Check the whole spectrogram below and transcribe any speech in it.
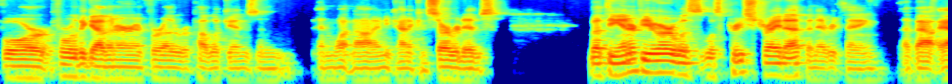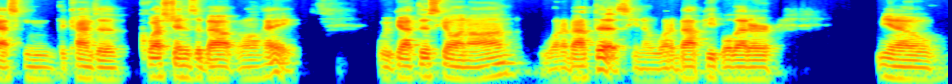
for for the governor and for other Republicans and and whatnot, any kind of conservatives but the interviewer was was pretty straight up and everything about asking the kinds of questions about well hey we've got this going on. What about this? You know what about people that are you know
